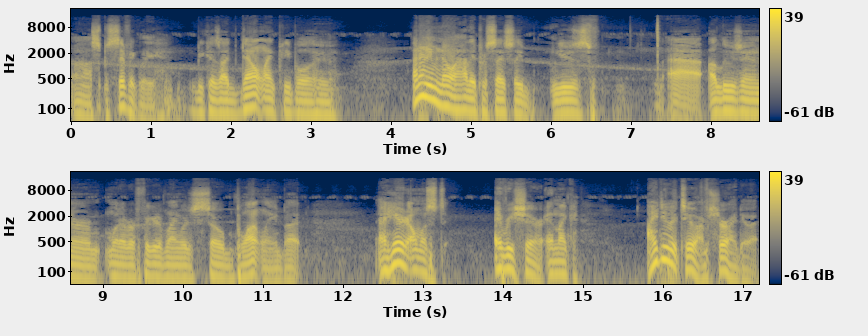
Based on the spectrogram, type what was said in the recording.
uh, specifically, because I don't like people who. I don't even know how they precisely use uh, allusion or whatever figurative language so bluntly, but I hear it almost every share. And like, I do it too. I'm sure I do it.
